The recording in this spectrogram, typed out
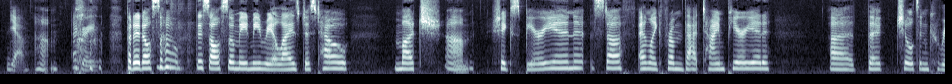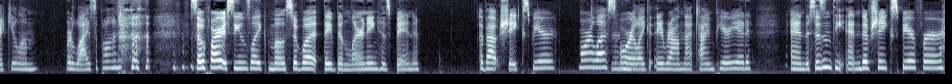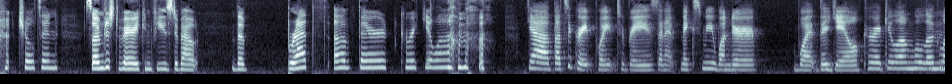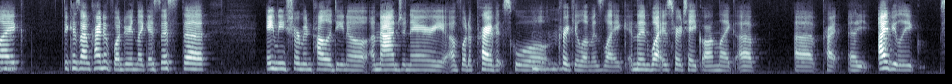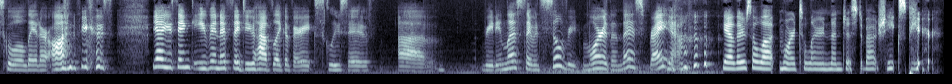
Yeah. Um, Agreed. but it also this also made me realize just how much um, Shakespearean stuff and like from that time period, uh, the Chilton curriculum relies upon. so far, it seems like most of what they've been learning has been about Shakespeare, more or less, mm-hmm. or like around that time period. And this isn't the end of Shakespeare for Chilton. So I'm just very confused about the breadth of their curriculum. yeah, that's a great point to raise. And it makes me wonder what the Yale curriculum will look mm-hmm. like because I'm kind of wondering like is this the Amy Sherman Palladino imaginary of what a private school mm-hmm. curriculum is like and then what is her take on like a a, pri- a Ivy League school later on because yeah you think even if they do have like a very exclusive uh, reading list they would still read more than this right yeah yeah there's a lot more to learn than just about Shakespeare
